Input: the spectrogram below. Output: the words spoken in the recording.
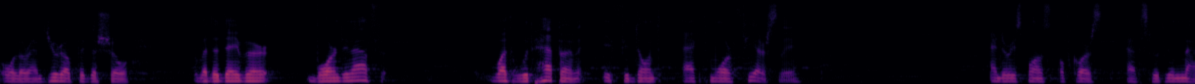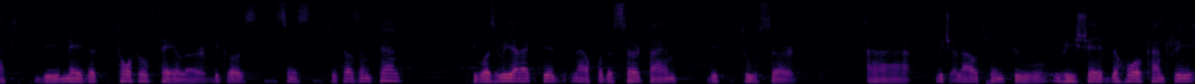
all around Europe with the show. Whether they were warned enough, what would happen if we don't act more fiercely? And the response, of course, absolutely not. We made a total failure because since 2010, he was re-elected now for the third time with two-thirds, uh, which allowed him to reshape the whole country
